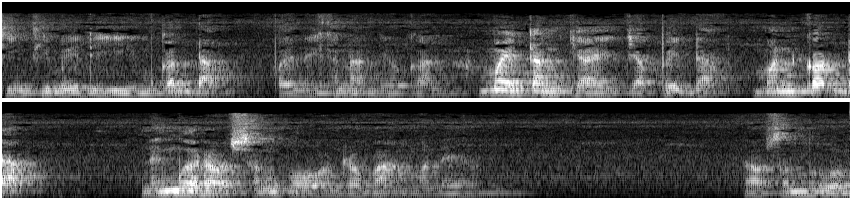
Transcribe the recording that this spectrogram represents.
สิ่งที่ไม่ดีมันก็ดับไปในขณะเดียวกัน ไม่ตั้งใจจะไปดับ มันก็ดับในเมื่อเราสังวรระวังมาแล้ว เราสำรวม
